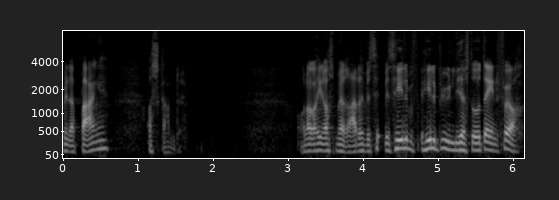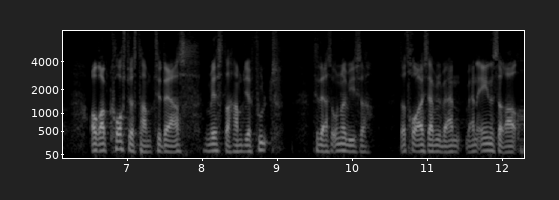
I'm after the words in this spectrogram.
men er bange og skræmte. Og nok også med rette, hvis, hvis hele, hele byen lige har stået dagen før og råbt korsfest ham til deres mester, ham de har fulgt til deres underviser, så tror jeg, også, jeg vil være en, være en anelse rad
